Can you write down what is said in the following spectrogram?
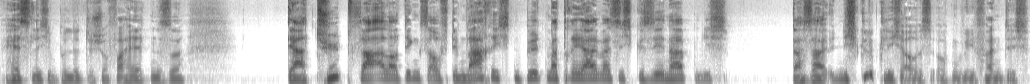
hässliche politische Verhältnisse. Der Typ sah allerdings auf dem Nachrichtenbildmaterial, was ich gesehen habe, nicht, da sah nicht glücklich aus irgendwie, fand ich.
